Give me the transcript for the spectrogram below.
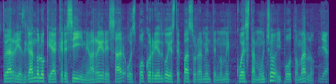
¿Estoy arriesgando lo que ya crecí y me va a regresar o es poco riesgo y este paso realmente no me cuesta mucho y puedo tomarlo? Ya.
